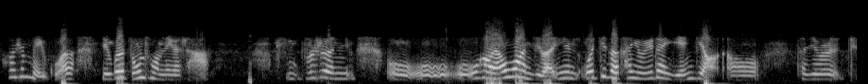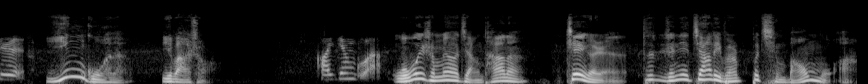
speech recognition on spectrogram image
好像是美国的，美国总统那个啥，不是你，我我我我好像忘记了，因为我记得他有一段演讲，然后他就是去英国的一把手。哦，英国。我为什么要讲他呢？这个人，他人家家里边不请保姆啊。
